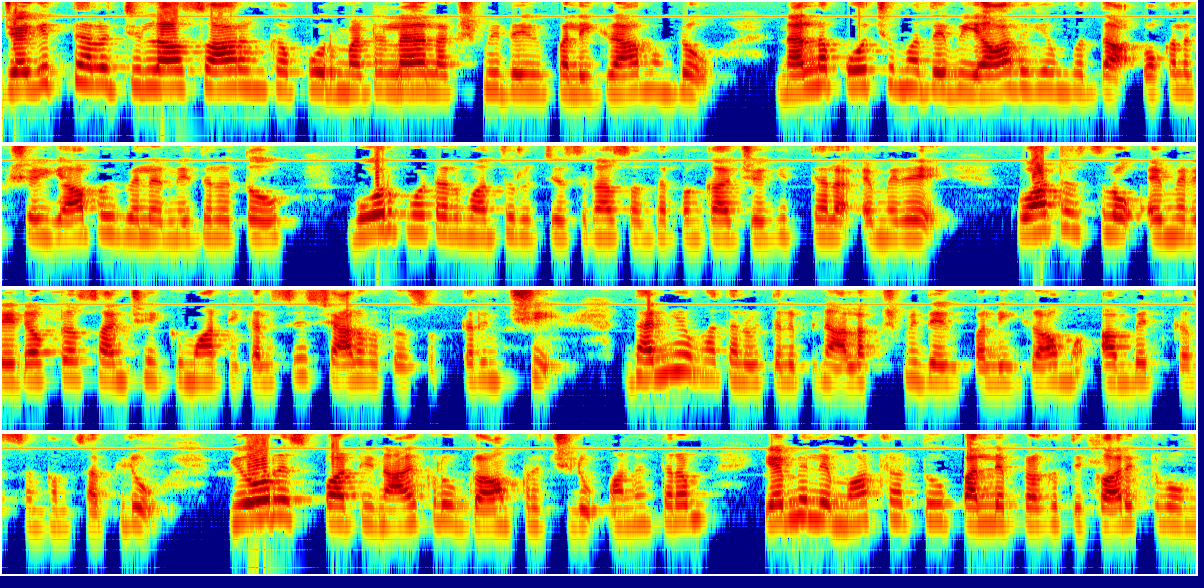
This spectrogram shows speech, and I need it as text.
జగిత్యాల జిల్లా సారంగపూర్ మండల లక్ష్మీదేవిపల్లి గ్రామంలో నల్ల పోచమ్మదేవి ఆలయం వద్ద ఒక లక్ష యాభై వేల నిధులతో బోర్ మోటార్ మంజూరు చేసిన సందర్భంగా జగిత్యాల ఎమ్మెల్యే క్వార్టర్స్లో ఎమ్మెల్యే డాక్టర్ సంజయ్ కుమార్ని కలిసి శాలవతో సత్కరించి ధన్యవాదాలు తెలిపిన లక్ష్మీదేవిపల్లి గ్రామ అంబేద్కర్ సంఘం సభ్యులు యూఆర్ఎస్ పార్టీ నాయకులు గ్రామ ప్రజలు. అనంతరం ఎమ్మెల్యే మాట్లాడుతూ పల్లె ప్రగతి కార్యక్రమం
